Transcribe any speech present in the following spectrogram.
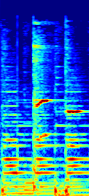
Música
